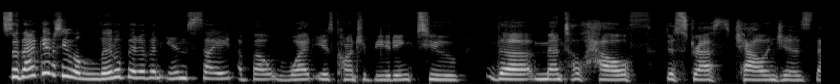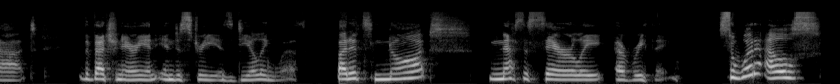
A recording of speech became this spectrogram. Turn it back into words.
So that gives you a little bit of an insight about what is contributing to the mental health distress challenges that the veterinarian industry is dealing with. But it's not necessarily everything. So, what else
